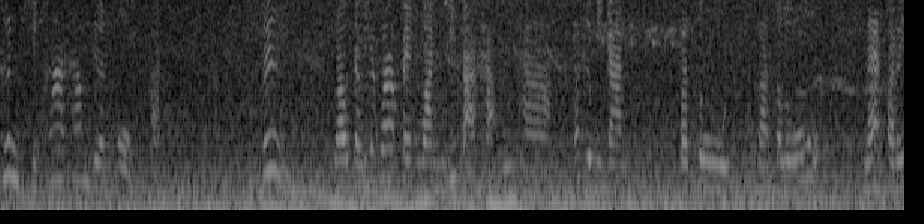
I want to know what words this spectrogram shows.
ขึ้น 15ค่ำเดือน 6 ค่ะ ซึ่งเราจะเรียกว่าเป็นวันวิสาขาบูชา ก็คือมีการประ สูติตรัสรู้ และปริ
